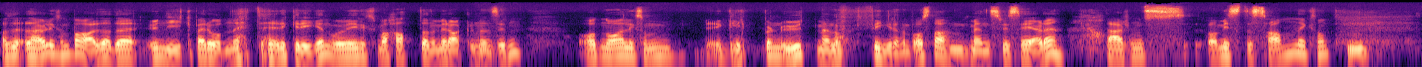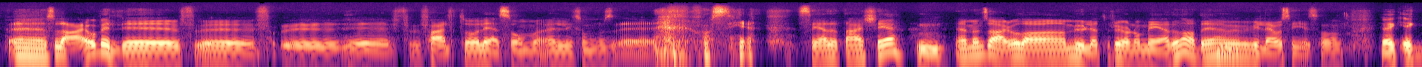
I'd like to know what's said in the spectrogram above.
Altså, det er jo liksom bare denne unike perioden etter krigen hvor vi liksom har hatt denne mirakelmedisinen. Og nå liksom glipper den ut mellom fingrene på oss da, mens vi ser det. Det er som å miste sand. ikke sant? Eh, så det er jo veldig fælt å lese om liksom, å se, se, dette her skje. Mm. Men så er det jo da muligheter for å gjøre noe med det. da, Det mm. vil jeg jo si. Så. Jeg, jeg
